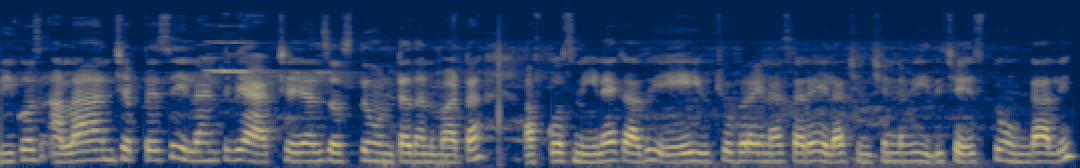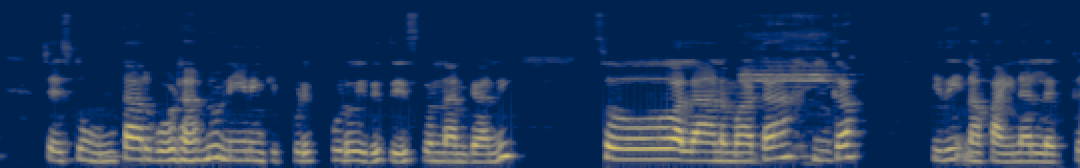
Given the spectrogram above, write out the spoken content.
మీకోసం అలా అని చెప్పేసి ఇలాంటివి యాడ్ చేయాల్సి వస్తూ ఉంటుంది అనమాట కోర్స్ నేనే కాదు ఏ యూట్యూబర్ అయినా సరే ఇలా చిన్న చిన్నవి ఇది చేస్తూ ఉండాలి. చేస్తూ ఉంటారు కూడాను. నేను ఇంక ఇప్పుడిప్పుడు ఇది తీస్తున్నాను కానీ. సో అలా అనమాట ఇంకా ఇది నా ఫైనల్ లెక్క.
